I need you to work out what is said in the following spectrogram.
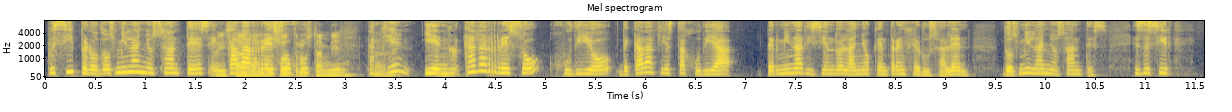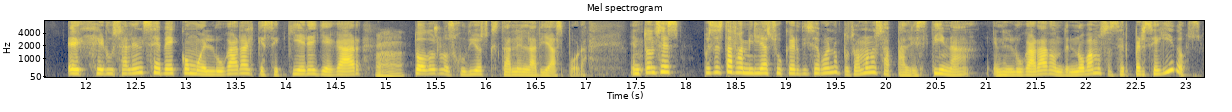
Pues sí, pero dos mil años antes, en Ahí cada rezo. nosotros también. También. Y en cada rezo judío, de cada fiesta judía, termina diciendo el año que entra en Jerusalén, dos mil años antes. Es decir, eh, Jerusalén se ve como el lugar al que se quiere llegar todos los judíos que están en la diáspora. Entonces, pues esta familia Zucker dice, bueno, pues vámonos a Palestina, en el lugar a donde no vamos a ser perseguidos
